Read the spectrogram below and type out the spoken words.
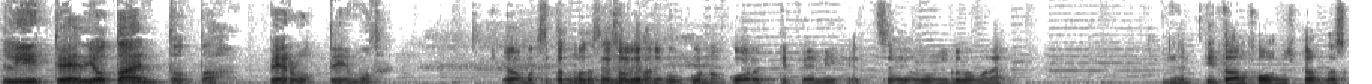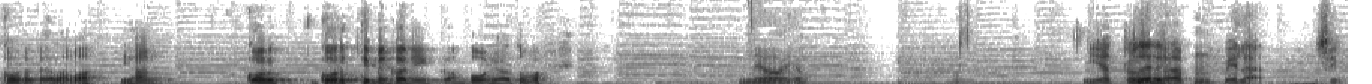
liittyen, jotain tota, peruttiin, mutta... Joo, mutta sitten muuta se, se oli ihan niinku kunnon korttipeli, että se ei ollut niinku tommonen Titanfall, missä pelataan korteilla, vaan ihan kort, korttimekaniikkaan pohjautuva. Joo, joo. Ja tuota, hmm. vielä sit,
